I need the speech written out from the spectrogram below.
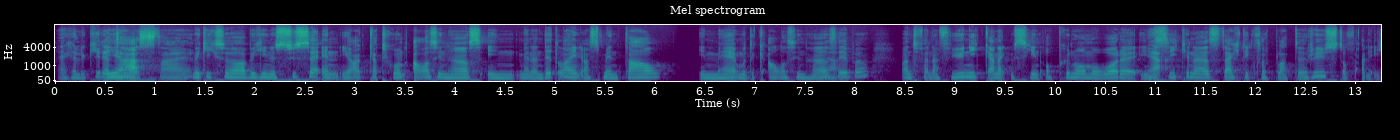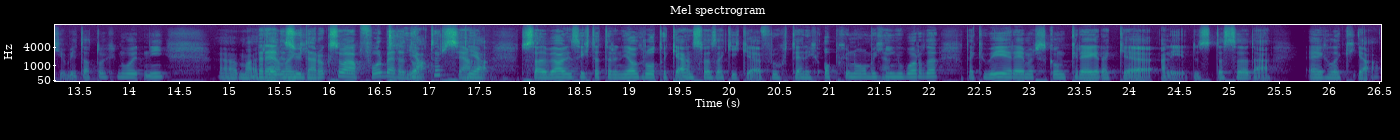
Ja, gelukkig dat Ja. dat bestaat, hè? ben ik zo wel beginnen sussen. En ja, ik had gewoon alles in huis. In, mijn deadline was mentaal, in mei moet ik alles in huis Ja. hebben. Want vanaf juni kan ik misschien opgenomen worden in Ja. het ziekenhuis, dacht ik, voor platte rust. Of, allez, je weet dat toch nooit niet. Uh, maar Bereiden ze u daar ook zo op voor bij de dokters? Ja. dus ze hadden wel gezegd dat er een heel grote kans was dat ik eh, vroegtijdig opgenomen ging worden. Dat ik weerrijmers kon krijgen. Dat ik, allee, dus dat ze dat eigenlijk, ja,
